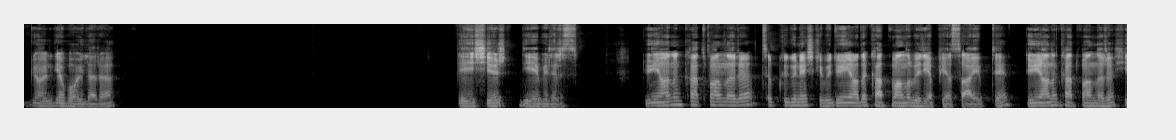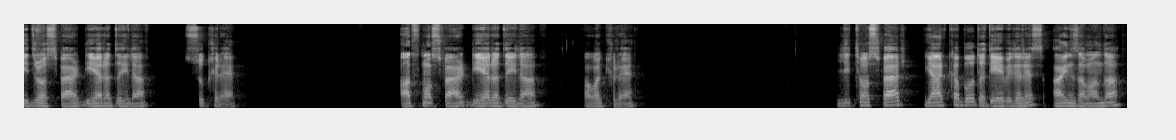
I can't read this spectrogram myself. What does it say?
gölge boyları değişir diyebiliriz. Dünyanın katmanları tıpkı Güneş gibi dünyada katmanlı bir yapıya sahipti. Dünyanın katmanları hidrosfer, diğer adıyla su küre, atmosfer, diğer adıyla hava küre, litosfer, yer kabuğu da diyebiliriz. Aynı zamanda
